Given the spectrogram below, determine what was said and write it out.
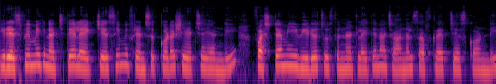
ఈ రెసిపీ మీకు నచ్చితే లైక్ చేసి మీ ఫ్రెండ్స్కి కూడా షేర్ చేయండి. ఫస్ట్ టైం ఈ వీడియో చూస్తున్నట్లయితే నా ఛానల్ సబ్స్క్రైబ్ చేసుకోండి.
